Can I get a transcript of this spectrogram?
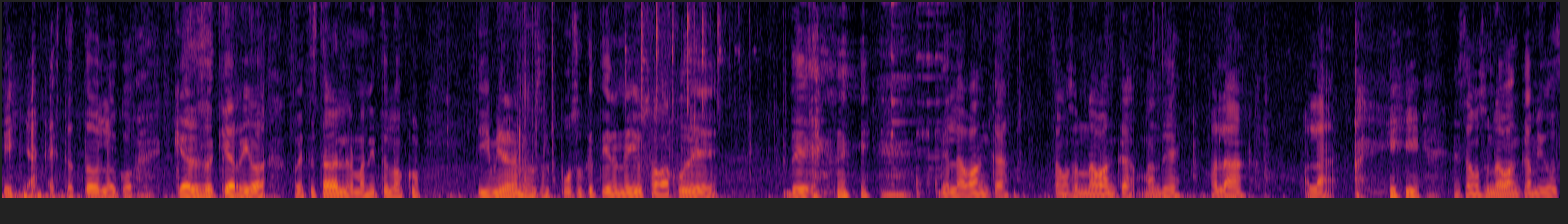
está todo loco. ¿Qué haces aquí arriba? Ahorita estaba el hermanito loco. Y miren amigos, el pozo que tienen ellos abajo de, de, de la banca. Estamos en una banca. Mande, hola, hola. Estamos en una banca amigos.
